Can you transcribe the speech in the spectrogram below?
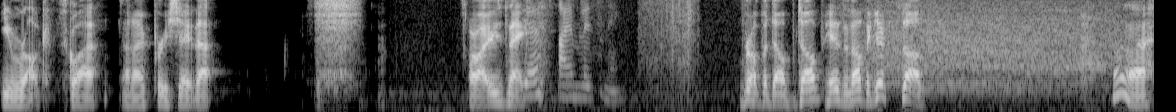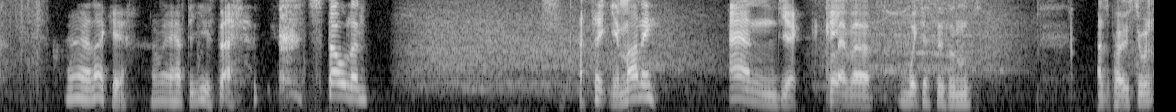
You rock, Squire, and I appreciate that. All right, who's next? Yes, I'm listening. Rubber dub dub. Here's another gift sub. Ah, I like it. I may have to use that. Stolen. I take your money and your clever witticisms, as opposed to an,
